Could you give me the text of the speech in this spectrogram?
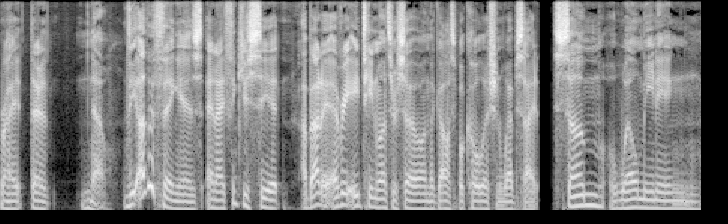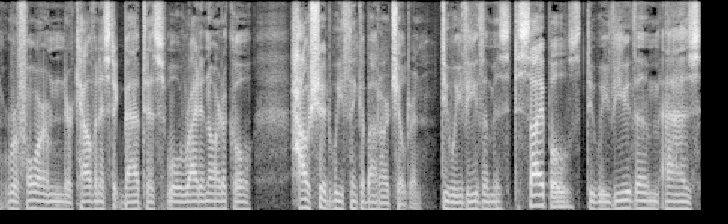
right? They're no. The other thing is, and I think you see it about every 18 months or so on the Gospel Coalition website, some well meaning Reformed or Calvinistic Baptists will write an article How should we think about our children? Do we view them as disciples? Do we view them as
